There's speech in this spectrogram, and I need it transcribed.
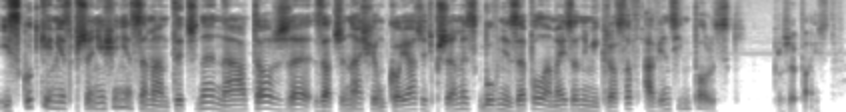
I skutkiem jest przeniesienie semantyczne na to, że zaczyna się kojarzyć przemysł głównie z Apple, Amazon i Microsoft, a więc in Polski, proszę Państwa.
